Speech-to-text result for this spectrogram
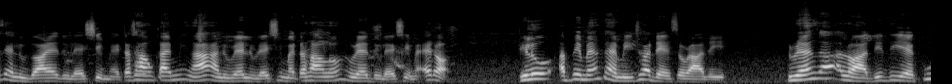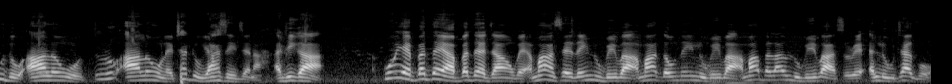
90လူသွားတဲ့သူလည်းရှိမယ်1000ကိုင်ပြီး900လူတဲ့လူလည်းရှိမယ်1000လုံးလူတဲ့သူလည်းရှိမယ်အဲ့တော့ဒီလိုအပင်ပန်းခံပြီးထွက်တယ်ဆိုတာဒီလူရန်စားအလွာတီးတီးရဲ့ကုသိုလ်အားလုံးကိုသူတို့အားလုံးကိုလည်းထပ်တူရစေချင်တာအဓိကကိုယ့်ရဲ့ပတ်သက်ရပတ်သက်ကြောင်းပဲအမ10သိန်းလူပေးပါအမ3သိန်းလူပေးပါအမဘယ်လောက်လူပေးပါဆိုရဲအလူထက်ကို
